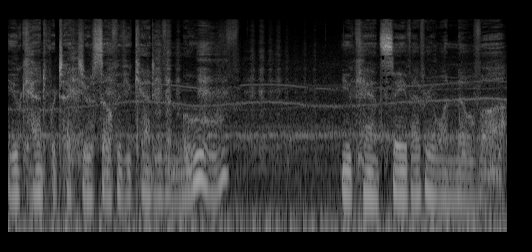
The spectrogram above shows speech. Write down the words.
You can't protect yourself if you can't even move. You can't save everyone, Nova.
